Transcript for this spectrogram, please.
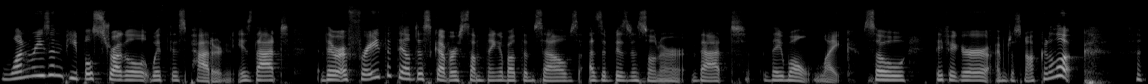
One reason people struggle with this pattern is that they're afraid that they'll discover something about themselves as a business owner that they won't like. So they figure, I'm just not going to look.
